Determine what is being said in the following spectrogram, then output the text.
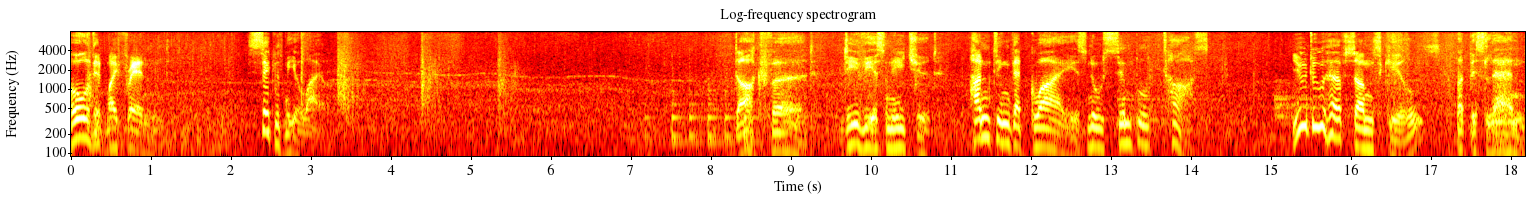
hold it, my friend. Sit with me a while. Dark-furred, devious-natured, hunting that Gwai is no simple task. You do have some skills, but this land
